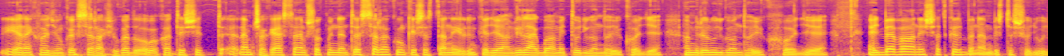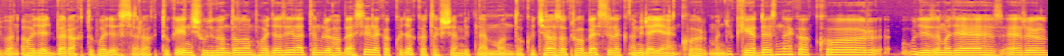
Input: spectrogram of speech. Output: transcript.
ilyenek vagyunk, összerakjuk a dolgokat, és itt nem csak ezt, hanem sok mindent összerakunk, és aztán élünk egy olyan világban, amit úgy gondoljuk, hogy amiről úgy gondoljuk, hogy egybe van, és hát közben nem biztos, hogy úgy van, ahogy egybe raktuk, vagy összeraktuk. Én is úgy gondolom, hogy az életemről, ha beszélek, akkor gyakorlatilag semmit nem mondok. Hogyha azokról beszélek, amire ilyenkor mondjuk kérdeznek, akkor úgy érzem, hogy ez, erről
